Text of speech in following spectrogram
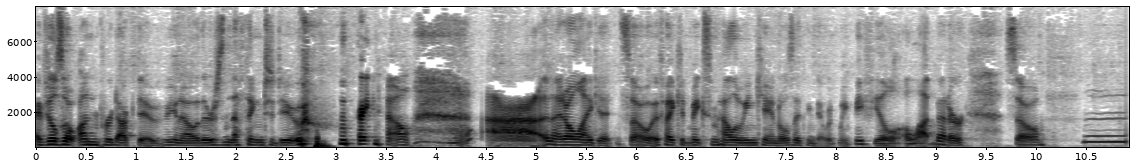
I feel so unproductive, you know, there's nothing to do right now. Ah, and I don't like it. So if I could make some Halloween candles, I think that would make me feel a lot better. So hmm.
